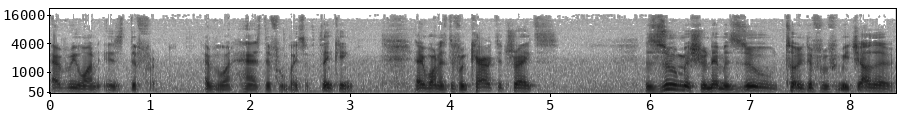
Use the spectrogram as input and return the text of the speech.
everyone is different. Everyone has different ways of thinking. Everyone has different character traits. Zu mishunim is zu, totally different from each other.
